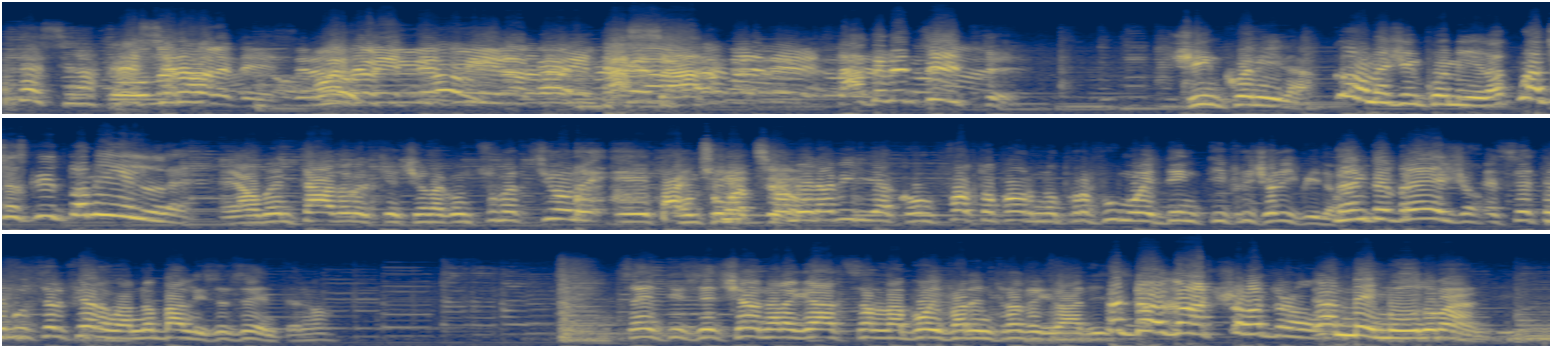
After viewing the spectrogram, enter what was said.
Tessera, Tessera. quale tessera? Guarda, Oh, zitti, oh, fila, oh, fila, oh, tessera. quale tessera? Statene zitte! 5.000. Come 5.000? Qua c'è scritto 1.000. È aumentato perché c'è la consumazione e pacchetto Consumazione. meraviglia con fotoporno, profumo e dentifricio liquido. Dentifricio. E se ti puzza il fiaro quando balli si sente, no? Senti, se c'è una ragazza la puoi fare entrare gratis. Ma dove cazzo la trovo? E a me me lo domandi.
